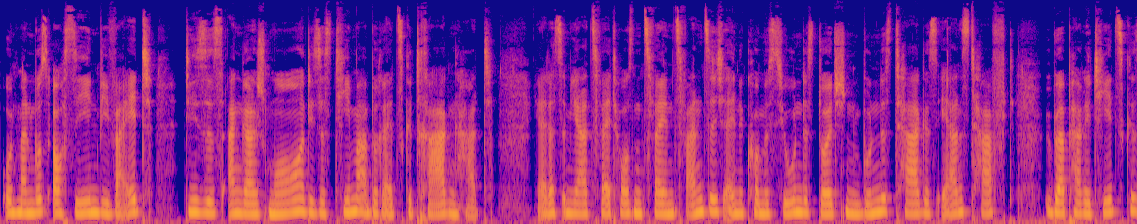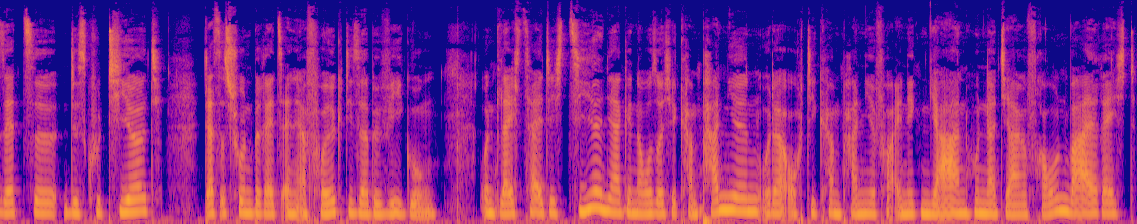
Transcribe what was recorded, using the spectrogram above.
Und man muss auch sehen, wie weit dieses Engagement, dieses Thema bereits getragen hat. Ja, dass im Jahr 2022 eine Kommission des Deutschen Bundestages ernsthaft über Paritätsgesetze diskutiert, das ist schon bereits ein Erfolg dieser Bewegung. Und gleichzeitig zielen ja genau solche Kampagnen oder auch die Kampagne vor einigen Jahren 100 Jahre Frauenwahlrecht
